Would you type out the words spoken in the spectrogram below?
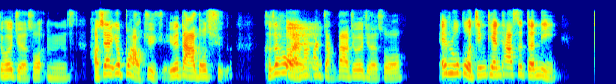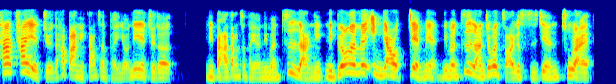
就会觉得说，嗯，好像又不好拒绝，因为大家都去了。可是后来慢慢长大，就会觉得说，哎对，如果今天他是跟你，他他也觉得他把你当成朋友，你也觉得你把他当成朋友，你们自然你你不用那边硬要见面，你们自然就会找一个时间出来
